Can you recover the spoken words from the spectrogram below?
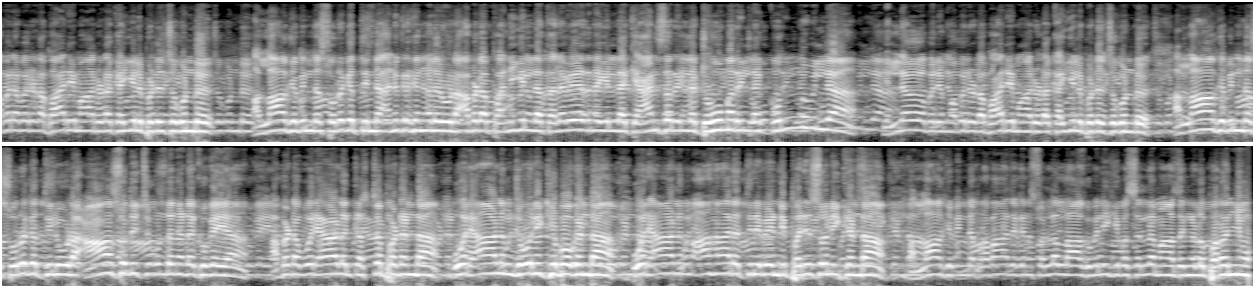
അവരവരുടെ ഭാര്യമാരുടെ കയ്യിൽ പിടിച്ചുകൊണ്ട് അള്ളാഹുവിന്റെ സ്വർഗത്തിന്റെ അനുഗ്രഹങ്ങളിലൂടെ അവിടെ പനിയില്ല തലവേദനയില്ല ക്യാൻസർ ഇല്ല ട്യൂമർ ഇല്ല ഒന്നുമില്ല എല്ലാവരും അവരുടെ ഭാര്യമാരുടെ കയ്യിൽ പിടിച്ചുകൊണ്ട് അള്ളാഹുവിന്റെ സ്വർഗത്തിലൂടെ ആസ്വദിച്ചുകൊണ്ട് നടക്കുകയാ. അവിടെ ഒരാളും കഷ്ടപ്പെടണ്ട ഒരാളും ജോലിക്ക് പോകണ്ട ഒരാളും ആഹാരത്തിന് വേണ്ടി പരിശ്രമിക്കണ്ട. അള്ളാഹുവിന്റെ പ്രവാചകൻ സൊല്ലാഹു അലൈഹി വസല്ലമാതങ്ങൾ പറഞ്ഞു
